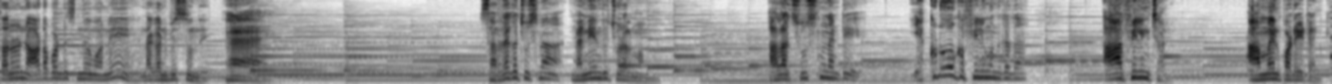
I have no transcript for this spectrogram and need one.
తను నిన్ను ఆట పట్టిస్తుందేమో అని నాకు అనిపిస్తుంది సరదాగా చూసినా నన్నెందుకు చూడాలి మామ? అలా చూస్తుందంటే ఎక్కడో ఒక ఫీలింగ్ ఉంది కదా? ఆ ఫీలింగ్ చాలు. ఆ అమ్మాయిని పడేయటానికి.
